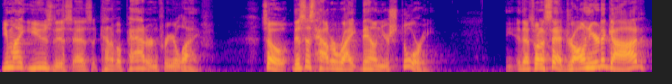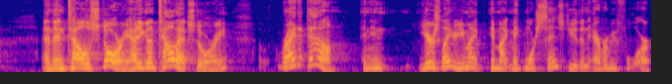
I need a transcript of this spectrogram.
You might use this as a kind of a pattern for your life. So, this is how to write down your story. That's what I said. Draw near to God and then tell the story. How are you going to tell that story? Write it down. And then years later, you might, it might make more sense to you than ever before.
